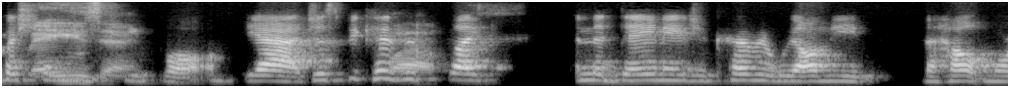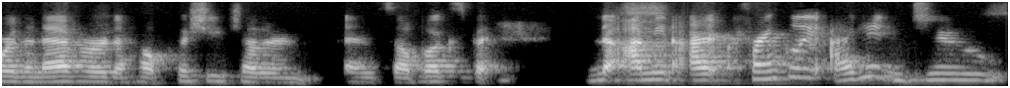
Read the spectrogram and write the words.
pushing amazing. people. Yeah, just because wow. it's like in the day and age of COVID, we all need the help more than ever to help push each other and, and sell books. But no, I mean, I frankly, I didn't do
